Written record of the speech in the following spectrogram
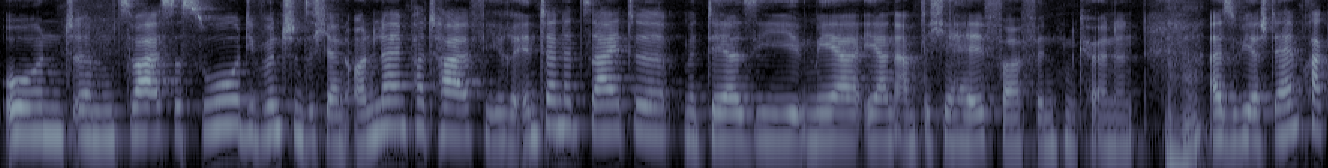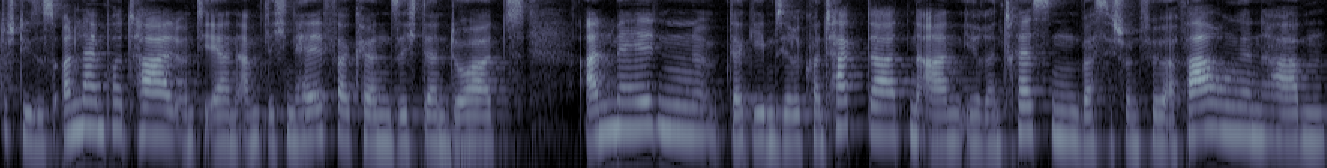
Und ähm, zwar ist es so, die wünschen sich ein Online-Portal für ihre Internetseite, mit der sie mehr ehrenamtliche Helfer finden können. Mhm. Also wir erstellen praktisch dieses Online-Portal und die ehrenamtlichen Helfer können sich dann dort anmelden. Da geben sie ihre Kontaktdaten an, ihre Interessen, was sie schon für Erfahrungen haben.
